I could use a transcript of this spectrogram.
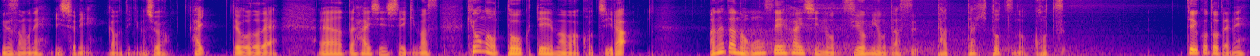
皆さんもね、一緒に頑張っていきましょう。はい。ということで、えー、っと、配信していきます。今日のトークテーマはこちら。あなたの音声配信の強みを出すたった一つのコツ。ということでね、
